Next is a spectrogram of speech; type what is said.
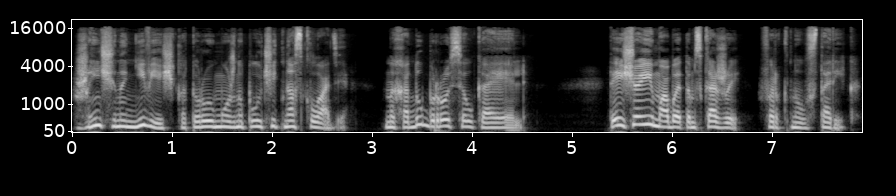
женщина не вещь, которую можно получить на складе», на ходу бросил Каэль. «Ты еще им об этом скажи», — фыркнул старик.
